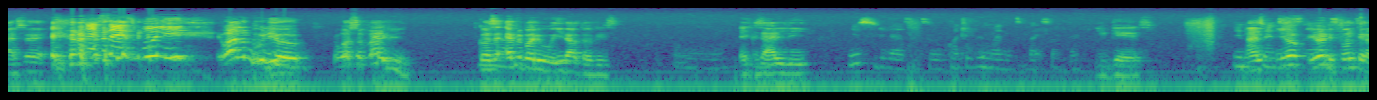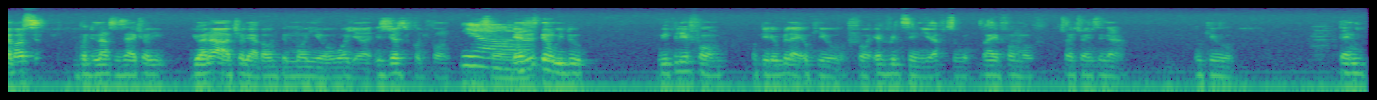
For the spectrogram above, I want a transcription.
I swear. I say it's bully. it wasn't bully, oh. it was surviving. Because Yeah. everybody will eat out of it. Exactly, I used to do that to contribute money to buy something. you get. Maybe And you know, you know the fun thing about body dance is actually you are not actually about the money or what you're. It's just for the fun. Yeah. So, There's this thing we do. We play form. Okay, they'll be like, okay, oh, for everything you have to buy a form of 2020 now. Okay, oh, 10,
